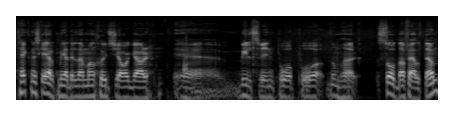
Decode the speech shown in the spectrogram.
tekniska hjälpmedel när man skyddsjagar eh, vildsvin på, på de här sådda fälten.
